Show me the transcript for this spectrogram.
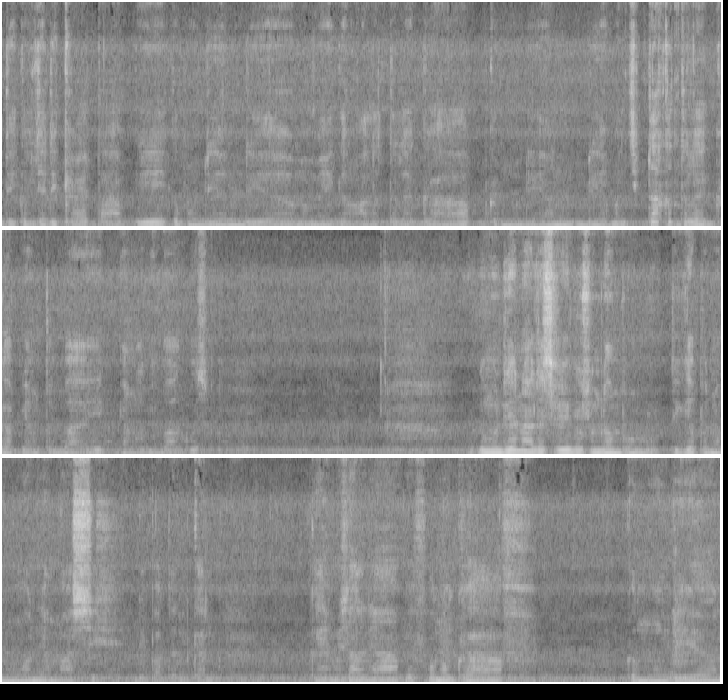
dia. Kerja di kereta api kemudian dia memegang alat telegraf kemudian dia menciptakan telegraf yang terbaik yang lebih bagus. Kemudian ada 1093 penemuan yang masih dipatenkan kayak misalnya apa? Fonograf kemudian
